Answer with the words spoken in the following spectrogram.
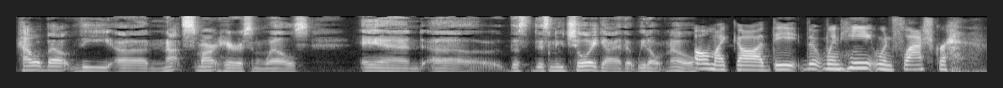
How about the uh, not smart Harrison Wells and uh, this this new Choi guy that we don't know? Oh my god, the, the when he when Flash gra-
